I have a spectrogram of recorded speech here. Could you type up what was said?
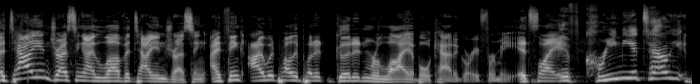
Italian dressing. I love Italian dressing. I think I would probably put it good and reliable category for me. It's like If creamy Italian,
